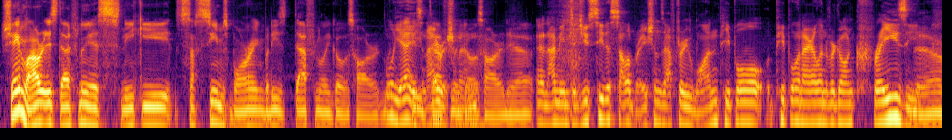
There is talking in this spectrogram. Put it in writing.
Shane Lowry is definitely a sneaky. Seems boring, but he's definitely goes hard. Well, yeah, he's he an Irishman. Goes hard, yeah. And I mean, did you see the celebrations after he won? People people in Ireland were going crazy. Yeah.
